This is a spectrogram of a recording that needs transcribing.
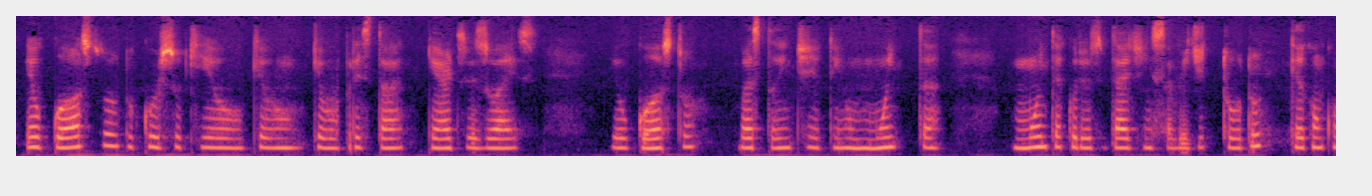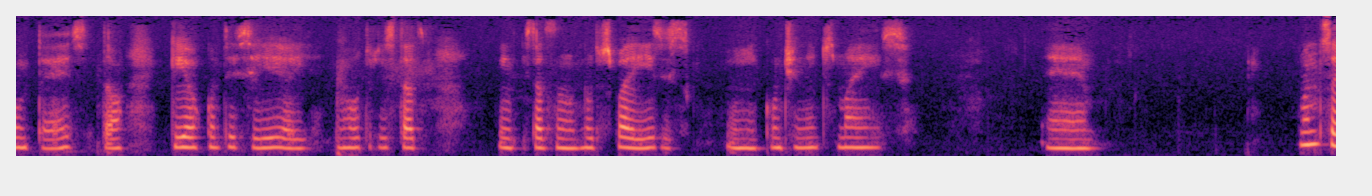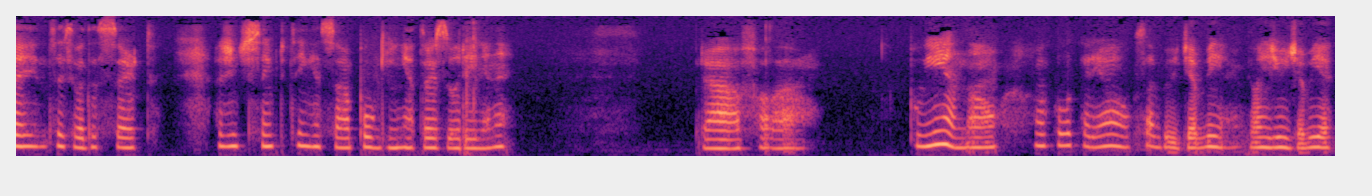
Eu gosto do curso que eu, que eu, que eu vou prestar, que é artes visuais. Eu gosto, bastante, eu tenho muita, muita curiosidade em saber de tudo que acontece tal, que acontecia em outros estados, em estados em outros países, em continentes mais é, não sei, não sei se vai dar certo. A gente sempre tem essa pulguinha atrás da orelha, né? Pra falar. Pulguinha não. Eu colocaria, sabe, o diabinho, o anjinho o diabinho.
